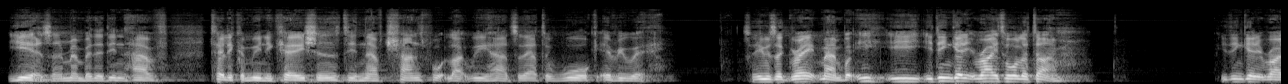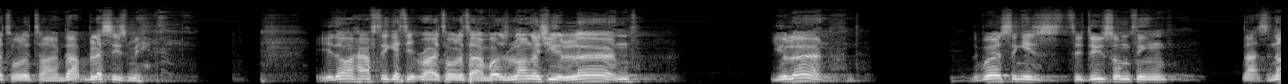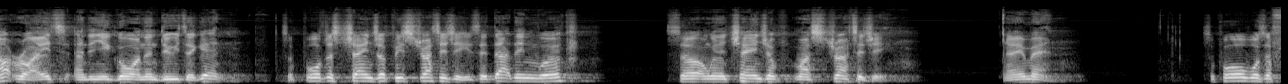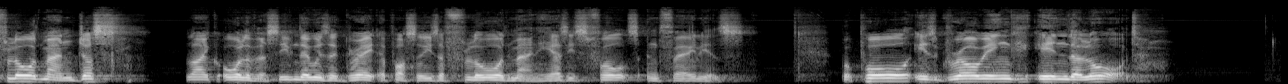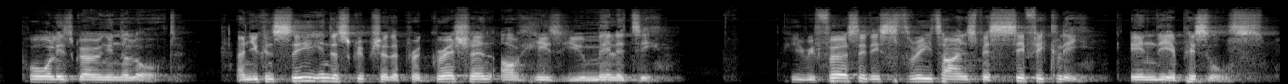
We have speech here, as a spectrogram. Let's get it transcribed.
years. I remember, they didn't have telecommunications, didn't have transport like we had, so they had to walk everywhere. So he was a great man, but he, he, he didn't get it right all the time. He didn't get it right all the time. That blesses me. you don't have to get it right all the time, but as long as you learn, you learn. The worst thing is to do something that's not right and then you go on and do it again. So Paul just changed up his strategy. He said, That didn't work. So I'm going to change up my strategy. Amen. So Paul was a flawed man, just like all of us. Even though he was a great apostle, he's a flawed man. He has his faults and failures. But Paul is growing in the Lord. Paul is growing in the Lord. And you can see in the scripture the progression of his humility. He refers to this three times specifically in the epistles.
